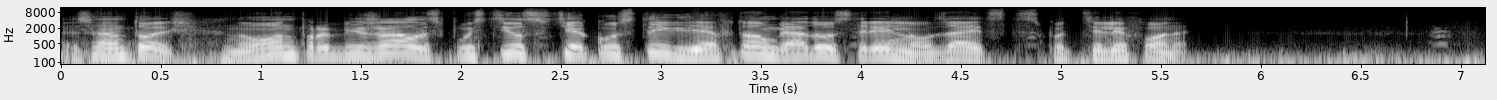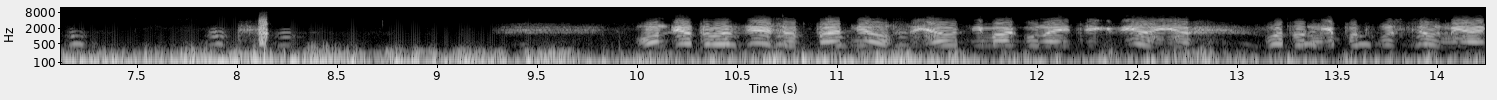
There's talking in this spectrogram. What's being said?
Александр Анатольевич, ну он пробежал и спустился в те кусты, где я в том году стрельнул заяц с под телефона. Он где-то вот здесь вот поднялся. Я вот не могу найти где. Я... Вот он не подпустил меня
